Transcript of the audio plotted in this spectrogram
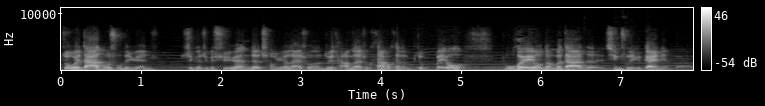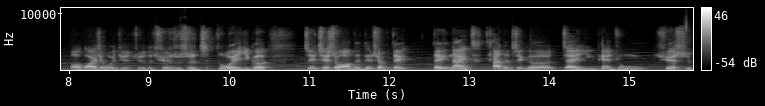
作为大多数的原这个这个学院的成员来说呢，对他们来说，他们可能就没有不会有那么大的清楚的一个概念吧。包括而且我也觉觉得确实是作为一个这这首《On the Day of Day Day Night》，它的这个在影片中确实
